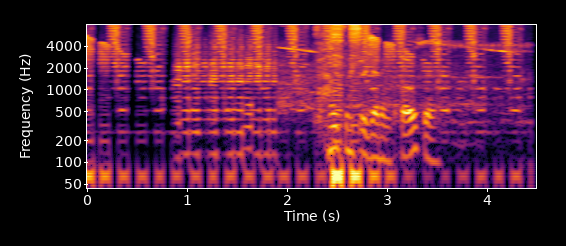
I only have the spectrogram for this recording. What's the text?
Sounds like they're getting closer.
